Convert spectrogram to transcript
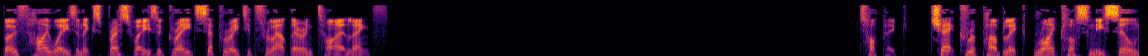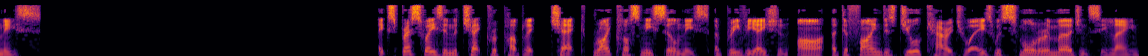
Both highways and expressways are grade separated throughout their entire length. Topic. Czech Republic, Rychlostní silnice Expressways in the Czech Republic, Czech, Rychlostní silnice abbreviation, R, are defined as dual carriageways with smaller emergency lane.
